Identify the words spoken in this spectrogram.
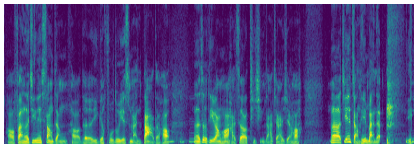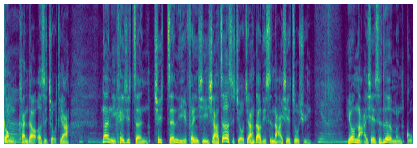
好，反而今天上涨好的一个幅度也是蛮大的哈。那这个地方的话，还是要提醒大家一下哈。那今天涨停板的，一共看到二十九家。那你可以去整去整理分析一下，这二十九家到底是哪一些族群，呀。有哪一些是热门股，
